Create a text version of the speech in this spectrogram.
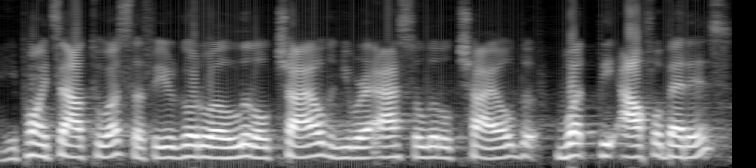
He points out to us that if you go to a little child and you were asked a little child what the alphabet is,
